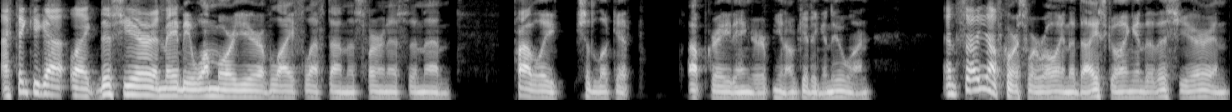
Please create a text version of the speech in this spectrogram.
I think you got like this year and maybe one more year of life left on this furnace, and then probably should look at upgrading or you know getting a new one. And so, you know, of course, we're rolling the dice going into this year, and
